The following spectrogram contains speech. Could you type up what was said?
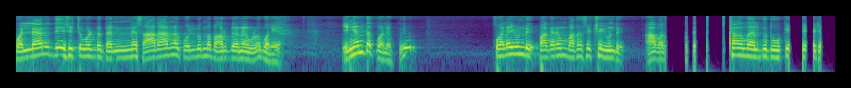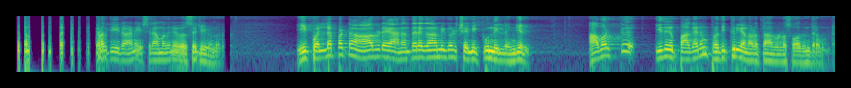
കൊല്ലാൻ ഉദ്ദേശിച്ചുകൊണ്ട് തന്നെ സാധാരണ കൊല്ലുന്ന മാർഗനുള്ള കൊലയാണ്. ഇങ്ങനത്തെ കൊലക്ക് കൊലയുണ്ട് പകരം വധശിക്ഷയുണ്ട്. ആ വധശിക്ഷ നൽകി തൂക്കി രീതിയിലാണ് ഇസ്ലാം അതിനെ വ്യവസ്ഥ ചെയ്യുന്നത്. ഈ കൊല്ലപ്പെട്ട ആരുടെ അനന്തരഗാമികൾ ക്ഷമിക്കുന്നില്ലെങ്കിൽ അവർക്ക് ഇതിന് പകരം പ്രതിക്രിയ നടത്താനുള്ള സ്വാതന്ത്ര്യമുണ്ട്.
